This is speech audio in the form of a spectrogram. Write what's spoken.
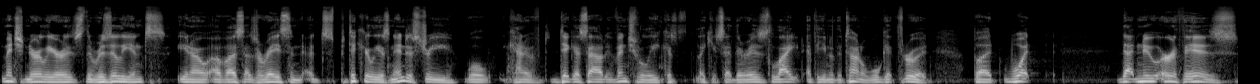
mentioned earlier is the resilience you know of us as a race and it's particularly as an industry will kind of dig us out eventually because like you said there is light at the end of the tunnel. We'll get through it. But what that new earth is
